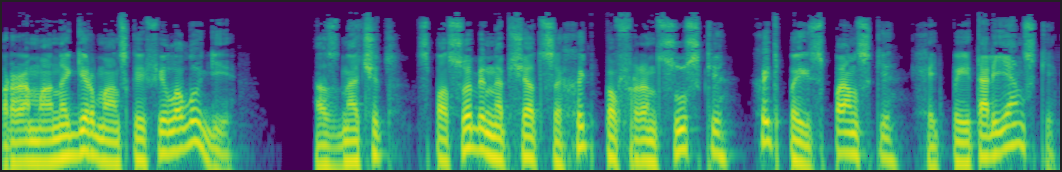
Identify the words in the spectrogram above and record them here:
романа германской филологии, а значит, способен общаться хоть по-французски, хоть по-испански, хоть по-итальянски.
